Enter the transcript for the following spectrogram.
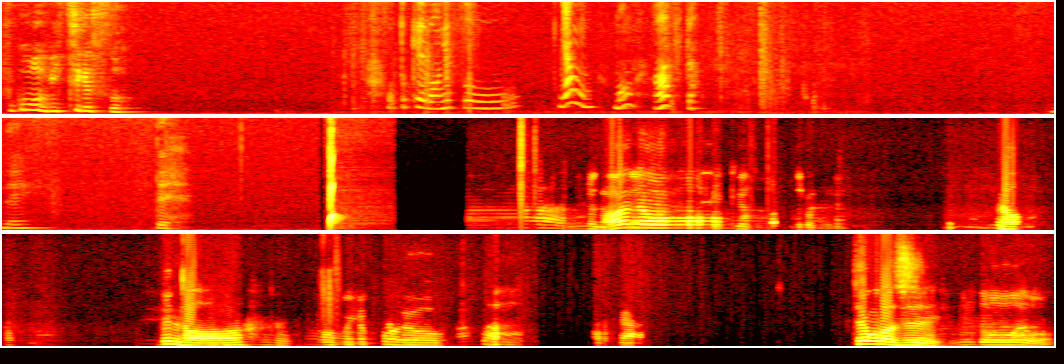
부끄러워 미치겠어. 네. 네. 안녕. 민하. 민하. 너무 예뻐요. 기억나지? 또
